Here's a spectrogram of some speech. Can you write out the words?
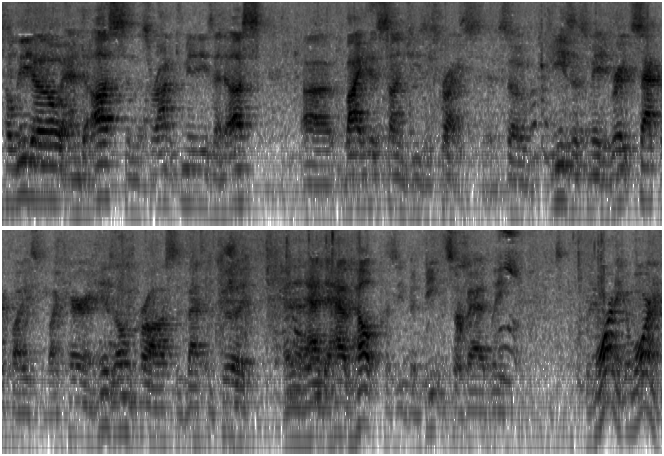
Toledo and us and the surrounding communities and us uh, by his son Jesus Christ. And so Jesus made a great sacrifice by carrying his own cross as best he could and then had to have help because he'd been beaten so badly. Good morning, good morning.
